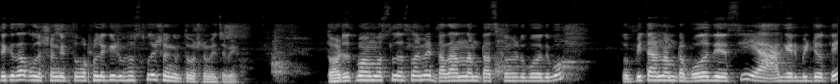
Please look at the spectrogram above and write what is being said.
দেখে যাও, তাহলে সংক্ষিপ্ত প্রশ্ন লিখে ইউটিউবে সার্চ করলেই সংক্ষিপ্ত প্রশ্ন পেয়ে যাবে। তো হজরত মোহাম্মদ সাল্লাহ ইসলামের দাদার নামটা আজকে শুধু বলে দেবো। তো পিতার নামটা বলে দিয়েছি আগের ভিডিওতে।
